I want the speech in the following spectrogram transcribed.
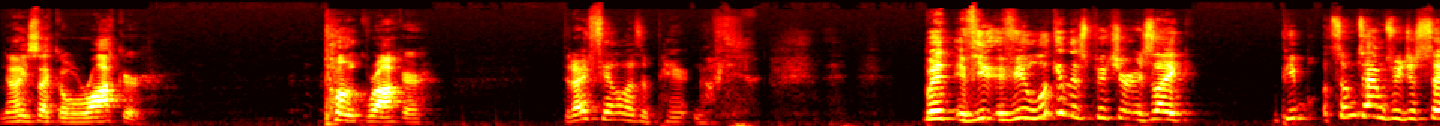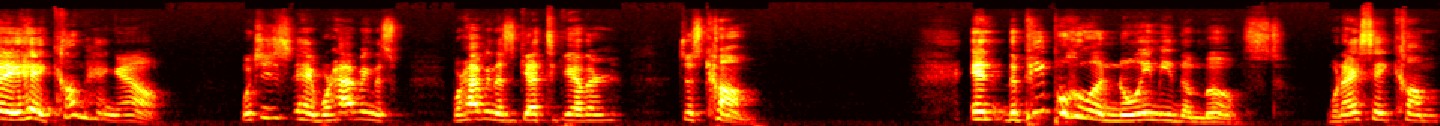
Now he's like a rocker, punk rocker. Did I fail as a parent? No. But if you if you look at this picture, it's like people sometimes we just say, "Hey, come hang out." Would you just, "Hey, we're having this we're having this get together. Just come." And the people who annoy me the most, when I say come,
